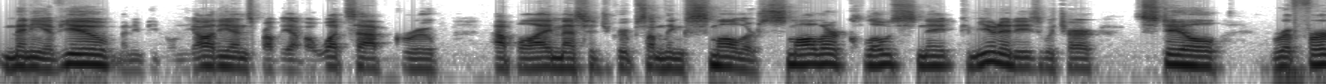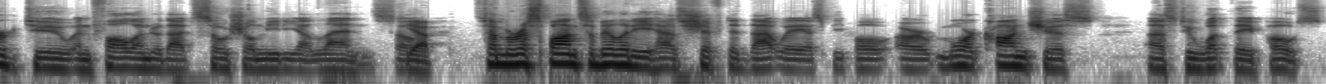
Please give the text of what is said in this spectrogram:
many of you, many people in the audience probably have a WhatsApp group, Apple iMessage group, something smaller, smaller, close knit communities, which are still referred to and fall under that social media lens. So Yep. some responsibility has shifted that way as people are more conscious as to what they post.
